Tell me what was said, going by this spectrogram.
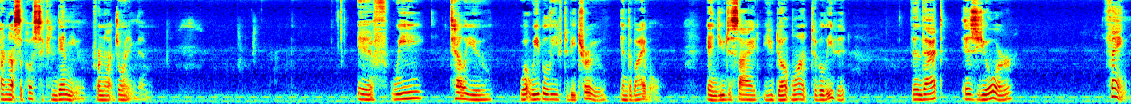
are not supposed to condemn you for not joining them. If we tell you what we believe to be true in the Bible and you decide you don't want to believe it, then that is your thing.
